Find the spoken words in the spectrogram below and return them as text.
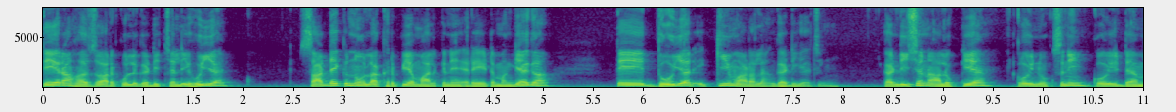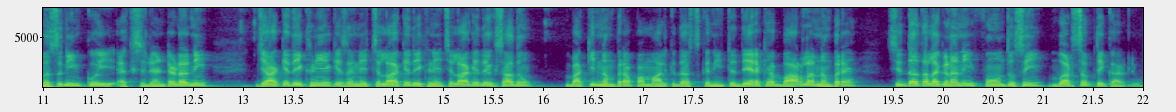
13000 ਕੁੱਲ ਗੱਡੀ ਚੱਲੀ ਹੋਈ ਹੈ। 9.5 ਲੱਖ ਰੁਪਇਆ ਮਾਲਕ ਨੇ ਰੇਟ ਮੰਗਿਆਗਾ ਤੇ 2021 ਮਾਡਲ ਗੱਡੀ ਹੈ ਜੀ। ਕੰਡੀਸ਼ਨ ਆ ਲੁੱਕੀ ਹੈ, ਕੋਈ ਨੁਕਸ ਨਹੀਂ, ਕੋਈ ਡੈਮੇਜ ਨਹੀਂ, ਕੋਈ ਐਕਸੀਡੈਂਟਡ ਨਹੀਂ। ਜਾ ਕੇ ਦੇਖਣੀ ਹੈ, ਕਿਸੇ ਨੇ ਚਲਾ ਕੇ ਦੇਖਣੀ ਚਲਾ ਕੇ ਦੇਖ ਸਕਦੇ। ਹੋ ਬਾਕੀ ਨੰਬਰ ਆਪਾਂ ਮਾਲਕ ਦਾ ਸਕਰੀਨ ਤੇ ਦੇ ਰੱਖਿਆ, ਬਾਹਰਲਾ ਨੰਬਰ ਹੈ। ਸਿੱਧਾ ਤਾਂ ਲੱਗਣਾ ਨਹੀਂ ਫੋਨ ਤੁਸੀਂ WhatsApp ਤੇ ਕਰ ਲਿਓ।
